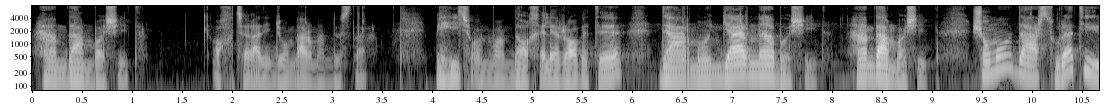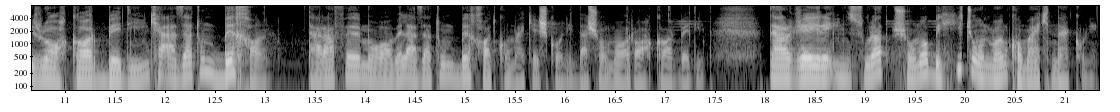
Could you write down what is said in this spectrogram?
همدم باشید. آخ چقدر این جمله رو من دوست دارم. به هیچ عنوان داخل رابطه درمانگر نباشید. همدم باشید. شما در صورتی راهکار بدین که ازتون بخوان طرف مقابل ازتون بخواد کمکش کنید و شما راهکار بدین. در غیر این صورت شما به هیچ عنوان کمک نکنید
